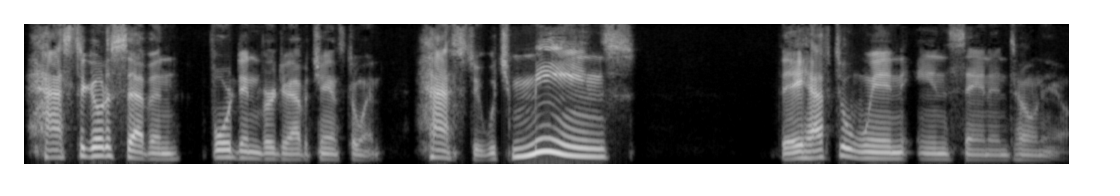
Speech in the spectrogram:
has to go to seven for Denver to have a chance to win. Has to, which means they have to win in San Antonio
